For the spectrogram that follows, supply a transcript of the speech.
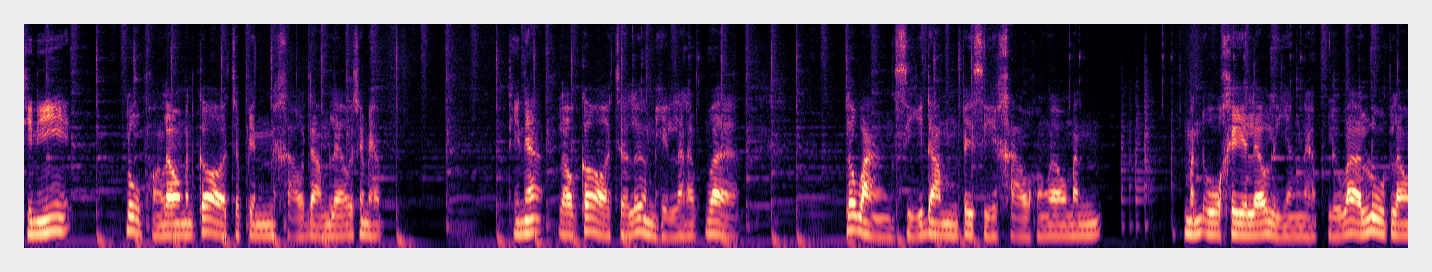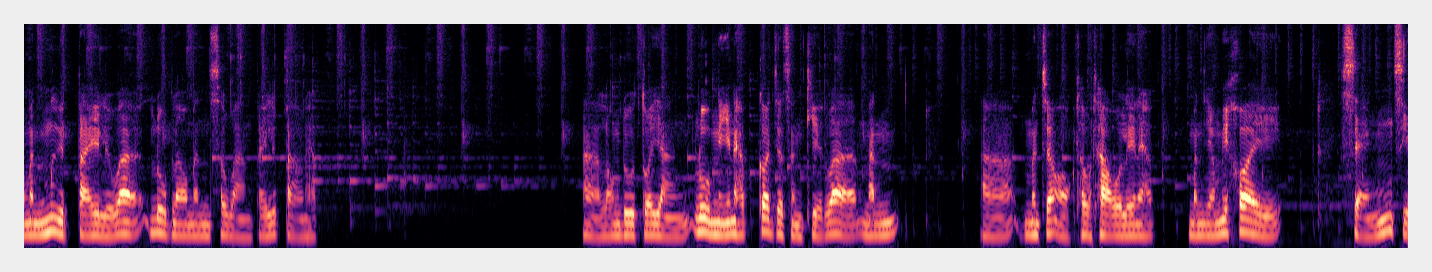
ทีนี้ รูปของเรามันก็จะเป็นขาวดำแล้วใช่ไหมครับ ทีเนี้ยเราก็จะเริ่มเห็นแล้วครับว่า ระหว่างสีดำไปสีขาวของเรามันมันโอเคแล้วหรือยังนะครับ หรือว่ารูปเรามันมืดไปหรือว่ารูปเรามันสว่างไปหรือเปล่านะครับอ่าลองดูตัวอย่างรูปนี้นะครับ ก็จะสังเกตว่ามันอ่ามันจะออกเทาๆเลยนะครับ มันยังไม่ค่อยแสงสี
